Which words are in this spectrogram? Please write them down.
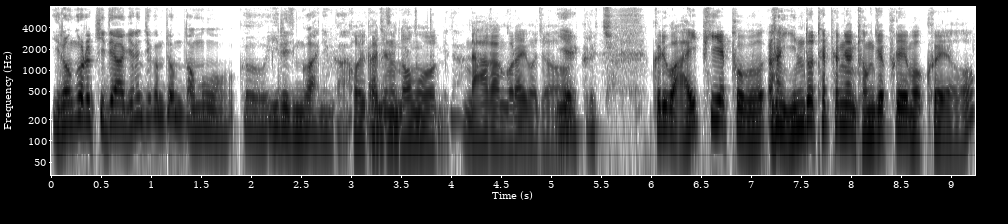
이런 거를 기대하기는 지금 좀 너무 그 이르진 거 아닌가. 거기까지는 너무 듭니다. 나아간 거라 이거죠. 예, 그렇죠. 그리고 IPF 인도 태평양 경제 프레임워크예요.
